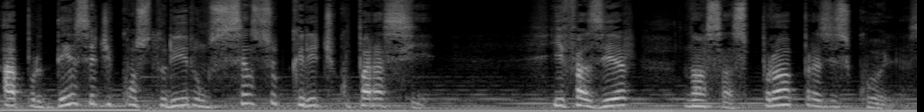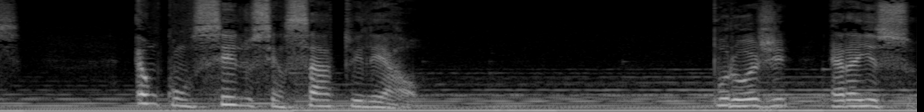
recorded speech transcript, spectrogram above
a prudência de construir um senso crítico para si e fazer nossas próprias escolhas. É um conselho sensato e leal. Por hoje era isso.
